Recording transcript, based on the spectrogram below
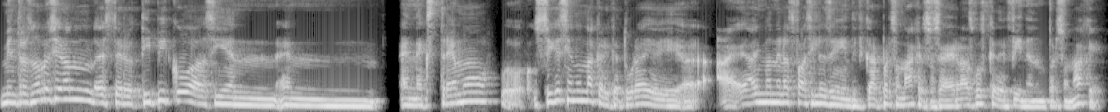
mientras no lo hicieran estereotípico así en, en, en extremo, sigue siendo una caricatura y uh, hay, maneras fáciles de identificar personajes. O sea, hay rasgos que definen un personaje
